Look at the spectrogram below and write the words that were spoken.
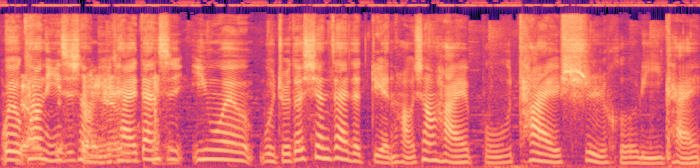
我有看到你一直想离开，但是因为我觉得现在的点好像还不太适合离开，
